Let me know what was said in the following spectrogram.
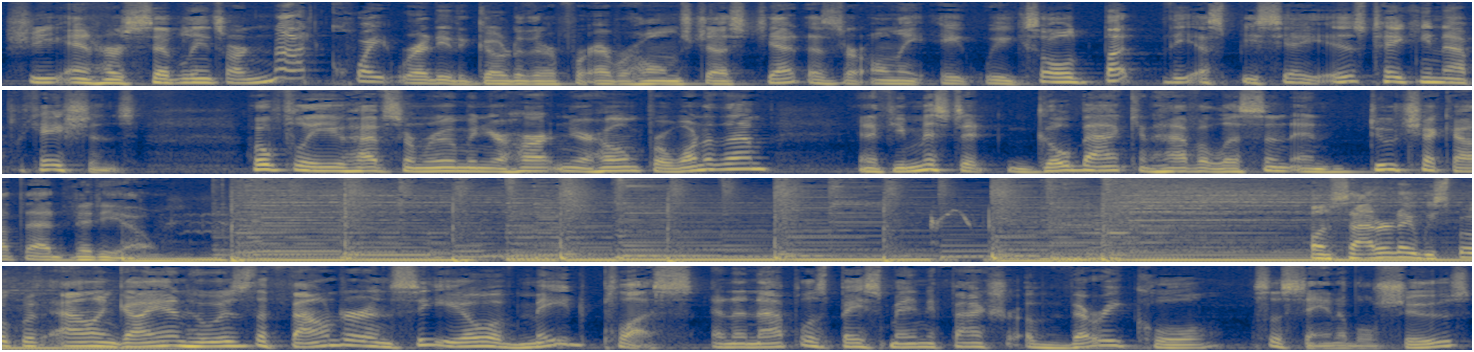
She and her siblings are not quite ready to go to their forever homes just yet, as they're only eight weeks old, but the SPCA is taking applications. Hopefully, you have some room in your heart and your home for one of them. And if you missed it, go back and have a listen and do check out that video. On Saturday, we spoke with Alan Guyan, who is the founder and CEO of Made Plus, an Annapolis based manufacturer of very cool, sustainable shoes.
